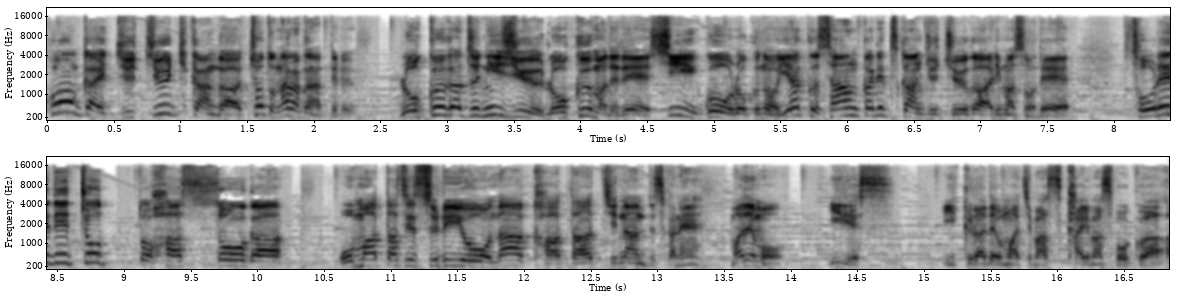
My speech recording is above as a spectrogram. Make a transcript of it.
今回受注期間がちょっと長くなってる。6月26までで C56 の約3ヶ月間受注がありますので、それでちょっと発送がお待たせするような形なんですかね。まあでも、いいです。いくらでも待ちます。買います僕は。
